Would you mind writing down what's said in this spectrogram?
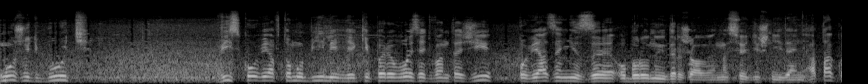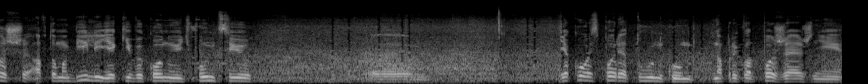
можуть бути військові автомобілі, які перевозять вантажі, пов'язані з обороною держави на сьогоднішній день, а також автомобілі, які виконують функцію е, якогось порятунку, наприклад, пожежні.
